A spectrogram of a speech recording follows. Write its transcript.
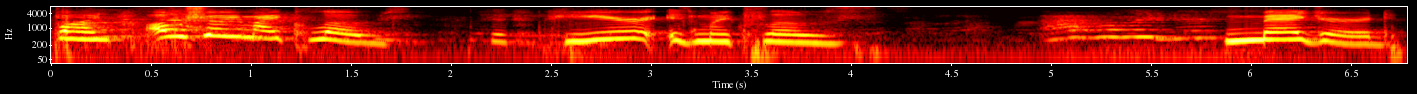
fine. I'll show you my clothes. Here is my clothes. Measured.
